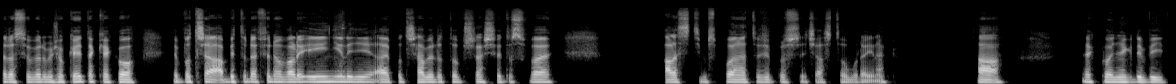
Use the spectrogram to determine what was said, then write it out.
teda si uvědomíš, OK, tak jako je potřeba, aby to definovali i jiní lidi a je potřeba, aby do toho přinašeli to své, ale s tím spojené to, že prostě část toho bude jinak. A jako někdy víc,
